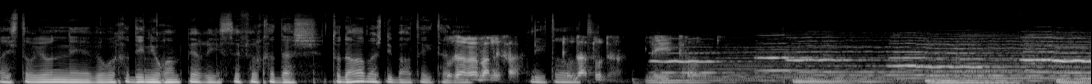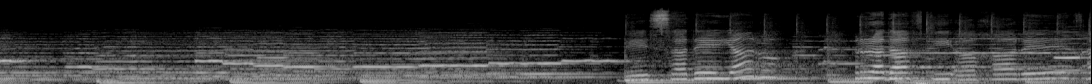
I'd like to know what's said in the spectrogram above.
ההיסטוריון אה, ועורך הדין יורם פרי, ספר חדש. תודה רבה שדיברת איתנו. תודה רבה לך. להתראות. תודה, תודה. להתראות. בשדה ירוק רדפתי אחריך,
